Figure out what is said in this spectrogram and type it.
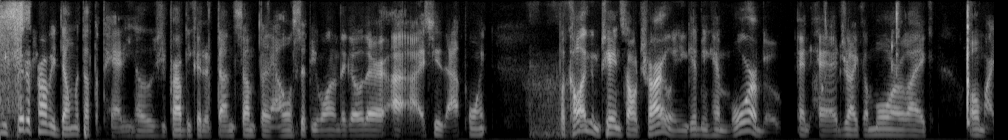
you should have probably done without the pantyhose. You probably could have done something else if you wanted to go there. I, I see that point. But calling him Chainsaw Charlie and giving him more of an edge, like a more like, oh my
